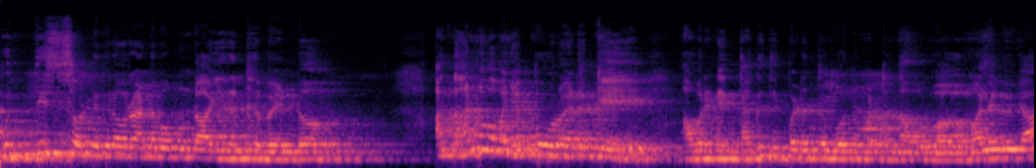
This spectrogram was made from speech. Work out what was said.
புத்தி சொல்லுகிற ஒரு அனுபவம் உண்டாயிருக்க வேண்டும். அந்த அனுபவம் எப்போ வரும் எனக்கு அவர் என்னை தகுதிப்படுத்தும் போது மட்டும்தான் உருவாகும். அலையிலுயா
